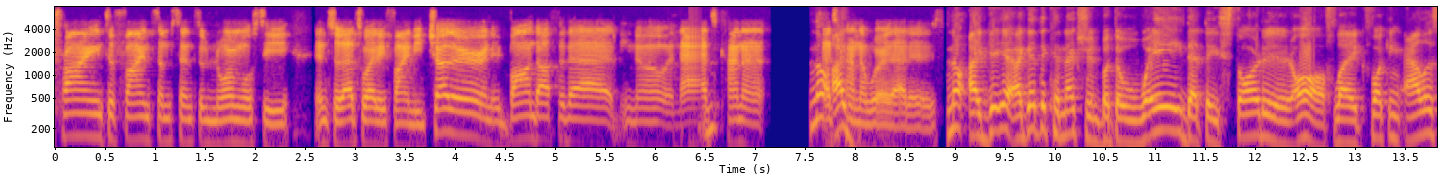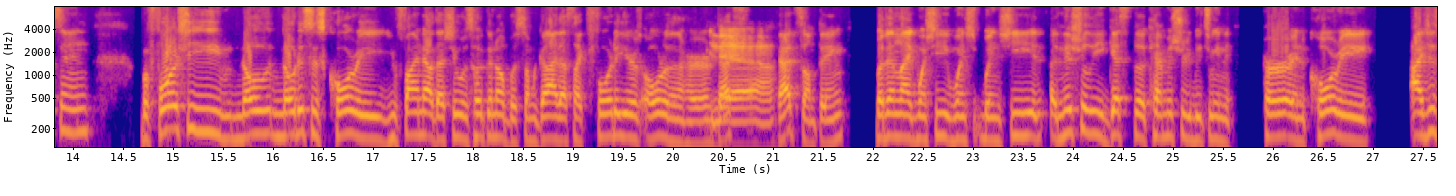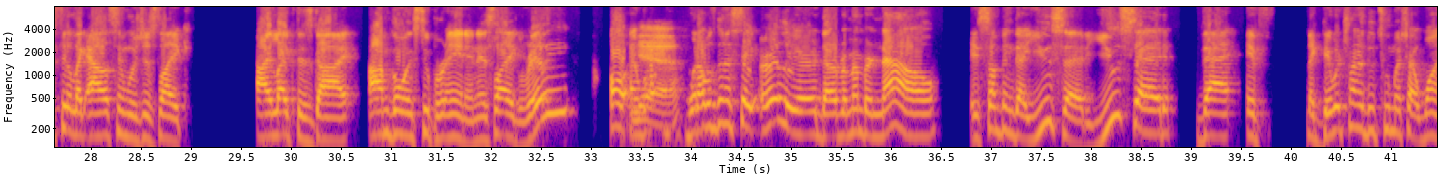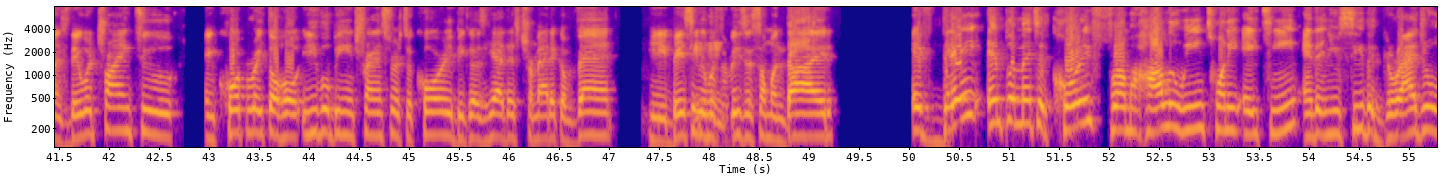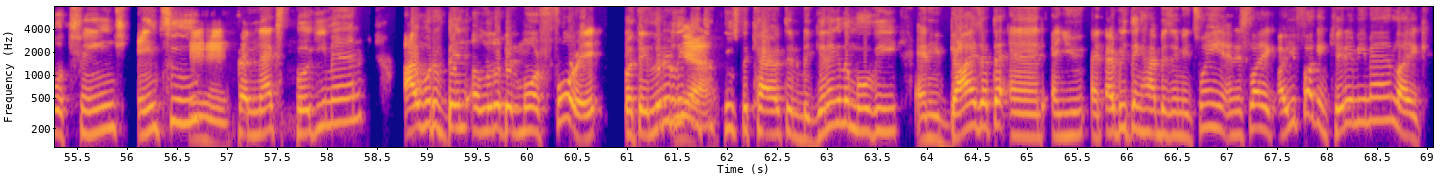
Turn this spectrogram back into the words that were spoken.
trying to find some sense of normalcy. And so that's why they find each other and they bond off of that, you know, and that's mm-hmm. kind of no, that's kind of where that is. no, I get yeah, I get the connection, but the way that they started it off, like fucking Allison, before she no notices Corey, you find out that she was hooking up with some guy that's like 40 years older than her. That's yeah. that's something. But then like when she when she, when she initially gets the chemistry between her and Corey, I just feel like Allison was just like, I like this guy. I'm going super in, and it's like really. Oh, and what- Yeah. what, I was gonna say earlier that I remember now is something that you said. You said that if like they were trying to do too much at once, they were trying to incorporate the whole evil being transferred to Corey because he had this traumatic event. He basically was the reason someone died if they implemented Corey from Halloween 2018 and then you see the gradual change into Mhm. the next boogeyman, I would have been a little bit more for it. But they literally Yeah. introduced the character in the beginning of the movie and he dies at the end and you and everything happens in between. And it's like, are you fucking kidding me, man? Like,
